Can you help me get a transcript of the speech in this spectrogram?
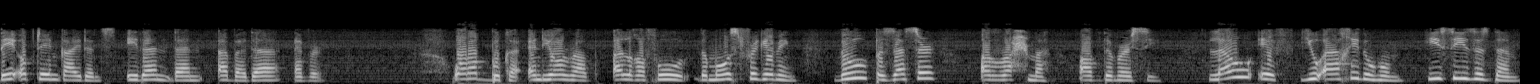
they obtain guidance إذن then أبدا ever وربك and your Rabb الغفور the most forgiving ذو possessor الرحمة of the mercy لو if يؤاخذهم he seizes them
